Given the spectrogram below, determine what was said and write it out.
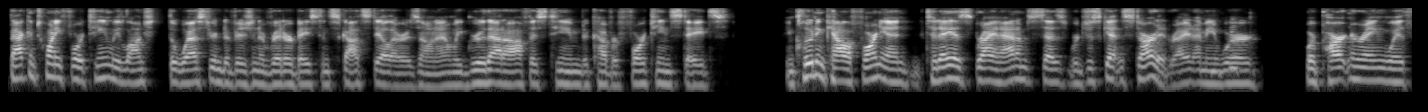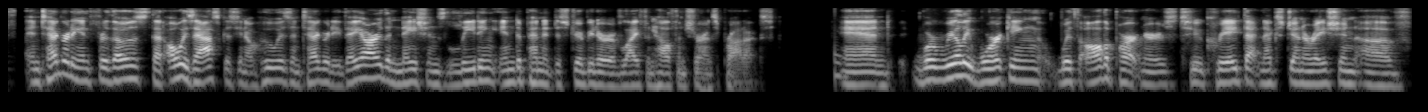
Back in 2014, we launched the Western Division of Ritter based in Scottsdale, Arizona, and we grew that office team to cover 14 states including California. And today, as Bryan Adams says, we're just getting started, right? I mean, mm-hmm. we're we're partnering with Integrity. And for those that always ask us, you know, who is Integrity? They are the nation's leading independent distributor of life and health insurance products. And we're really working with all the partners to create that next generation of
